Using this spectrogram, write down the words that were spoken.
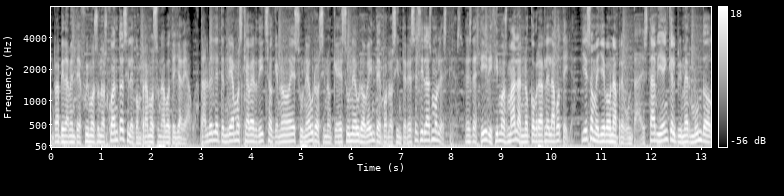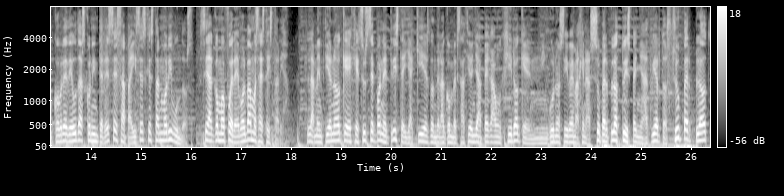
Rápidamente fuimos unos cuantos y le compramos una botella de agua. Tal vez le tendríamos que haber dicho que no es un euro, sino que es un euro veinte por los intereses y las molestias. Es decir, hicimos mal al no cobrarle la botella. Y eso me lleva a una pregunta. ¿Está bien que el primer mundo cobre deudas con intereses a países que están moribundos? Sea como fuere, volvamos a esta historia. La mencionó que Jesús se pone triste y aquí es donde la conversación ya pega un giro que ninguno se iba a imaginar. Super plot twist, peña, advierto, super plot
